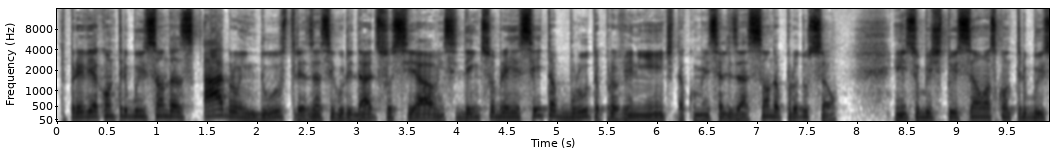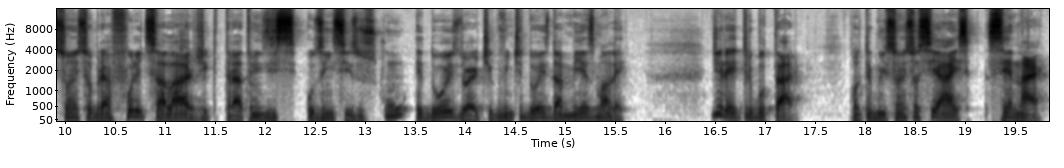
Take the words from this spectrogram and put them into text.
que prevê a contribuição das agroindústrias à Seguridade Social incidente sobre a receita bruta proveniente da comercialização da produção, em substituição às contribuições sobre a folha de salário de que tratam os incisos 1 e 2 do artigo 22 da mesma lei. Direito tributário. Contribuições sociais, Senar,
